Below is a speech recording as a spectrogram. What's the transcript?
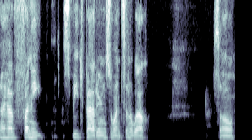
I have funny speech patterns once in a while. So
